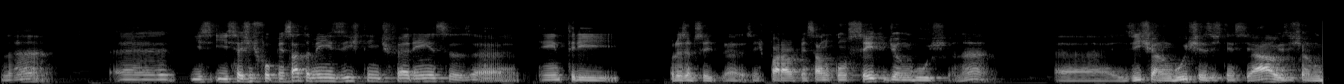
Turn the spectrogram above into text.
né? É, e, e, se a gente for pensar também existem diferenças é, entre, por exemplo, se, é, se, a gente parar para pensar no conceito de angústia, né? existe a angústia existencial, existe a angústia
